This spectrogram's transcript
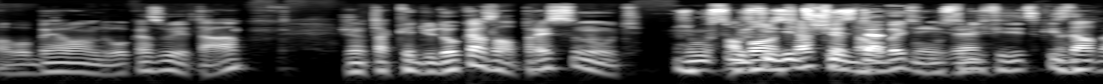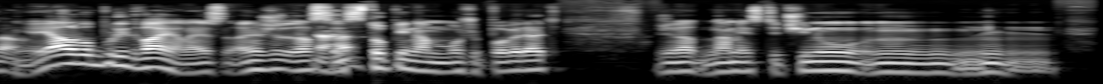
alebo behaviorálnej dôkazu je tá, že tak keď ju dokázal presunúť že musí a bola ťažšia tá obeď, musí byť fyzicky zdatný. Ja, alebo boli dvaja, lenže zase Aha. stopy nám môžu povedať, že na, na mieste činu mm,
